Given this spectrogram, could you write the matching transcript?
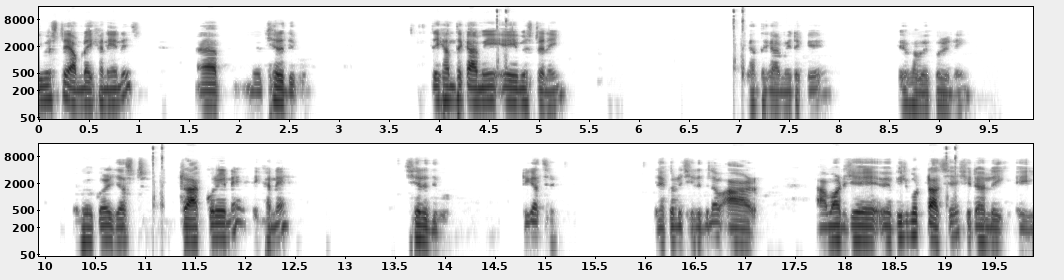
ইমেজটাই আমরা এখানে এনে ছেড়ে দিব। এখান থেকে আমি এই ইমেজটা নেই। এখান থেকে আমি এটাকে এভাবে করে নেই। এভাবে করে জাস্ট ট্রাক করে এনে এখানে ছেড়ে দিব। ঠিক আছে? এখানে ছেড়ে দিলাম। আর আমার যে বিলবোর্ডটা আছে, সেটা হলো এই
